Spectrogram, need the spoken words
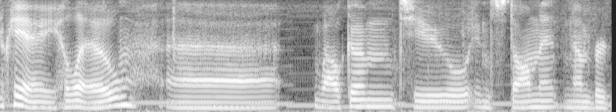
Okay, hello. Uh, welcome to installment number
